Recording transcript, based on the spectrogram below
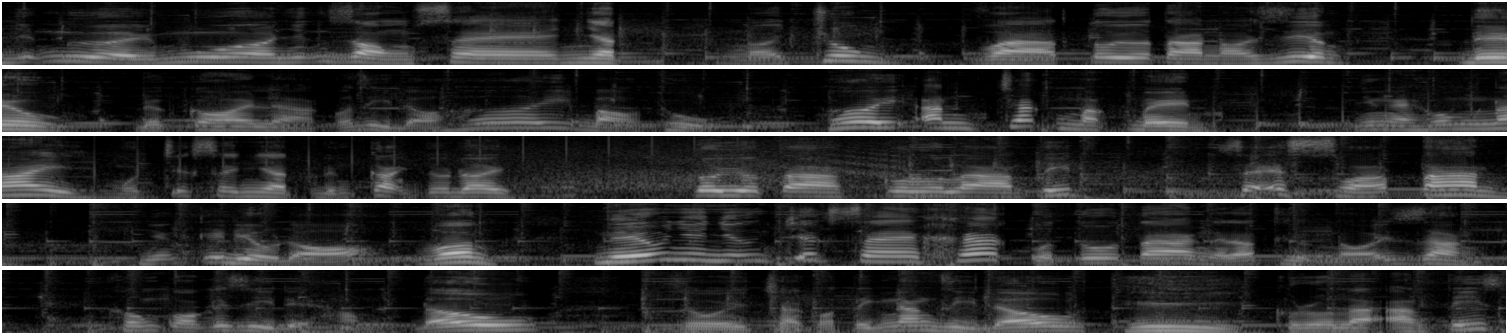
những người mua những dòng xe Nhật nói chung và Toyota nói riêng đều được coi là có gì đó hơi bảo thủ, hơi ăn chắc mặc bền. Nhưng ngày hôm nay một chiếc xe Nhật đứng cạnh tôi đây, Toyota Corolla Altis sẽ xóa tan những cái điều đó. Vâng, nếu như những chiếc xe khác của Toyota người ta thường nói rằng không có cái gì để hỏng đâu, rồi chả có tính năng gì đâu thì Corolla Altis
